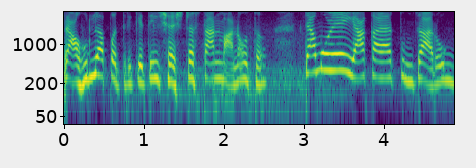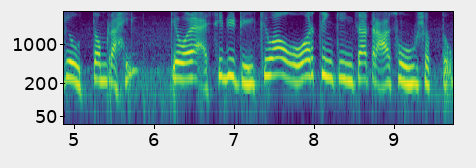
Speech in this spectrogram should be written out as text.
राहुलला पत्रिकेतील षष्ठ स्थान मानवतं त्यामुळे या काळात तुमचं आरोग्य उत्तम राहील. केवळ ॲसिडिटी किंवा ओव्हर थिंकिंगचा त्रास होऊ शकतो.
